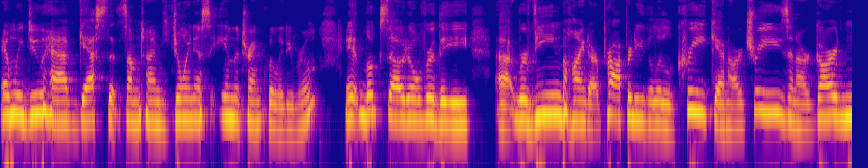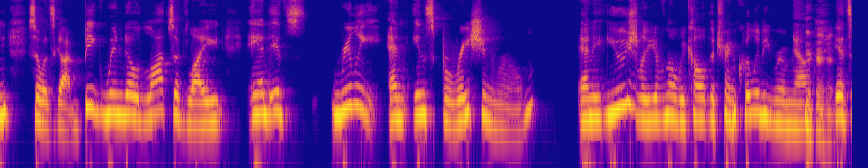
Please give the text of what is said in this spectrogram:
And we do have guests that sometimes join us in the tranquility room. It looks out over the uh, ravine behind our property, the little creek, and our trees and our garden. So it's got big window, lots of light, and it's really an inspiration room. And it usually, even though we call it the tranquility room now, it's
